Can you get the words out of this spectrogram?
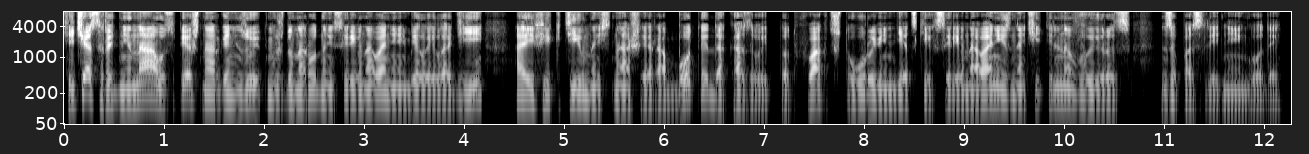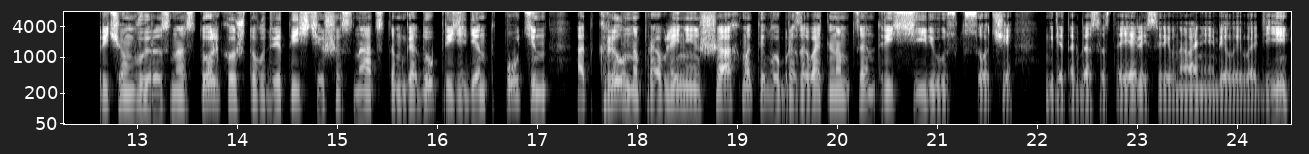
Сейчас Роднина успешно организует международные соревнования белой ладьи, а эффективность нашей работы доказывает тот факт, что уровень детских соревнований значительно вырос за последние годы. Причем вырос настолько, что в 2016 году президент Путин открыл направление шахматы в образовательном центре «Сириус» в Сочи, где тогда состоялись соревнования белой ладьи,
